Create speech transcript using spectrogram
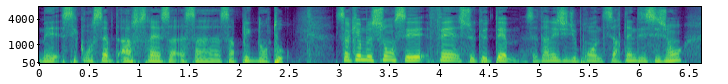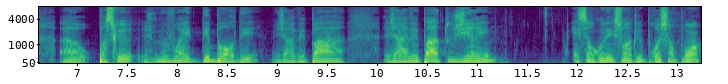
mais ces concepts abstraits, ça, ça s'applique dans tout. Cinquième leçon, c'est fais ce que t'aimes. Cette année, j'ai dû prendre certaines décisions euh, parce que je me voyais débordé. J'arrivais pas, à tout gérer. Et c'est en connexion avec le prochain point.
